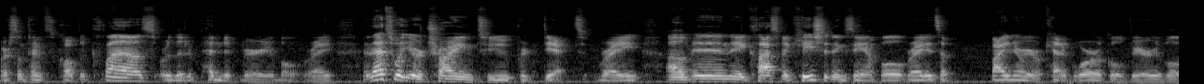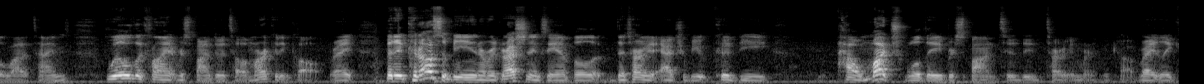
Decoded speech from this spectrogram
or sometimes it's called the class or the dependent variable, right? And that's what you're trying to predict, right? Um, in a classification example, right, it's a binary or categorical variable a lot of times. Will the client respond to a telemarketing call, right? But it could also be in a regression example, the target attribute could be how much will they respond to the target marketing call, right? Like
